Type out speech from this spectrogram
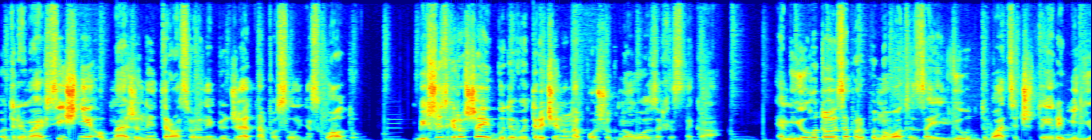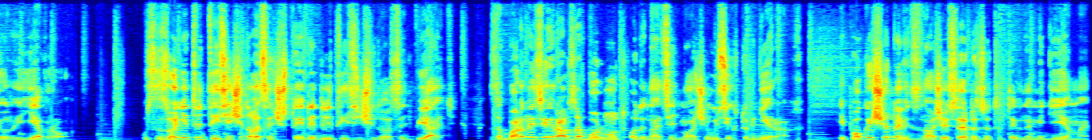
отримає в січні обмежений трансферний бюджет на посилення складу. Більшість грошей буде витрачено на пошук нового захисника. МЮ готовий запропонувати за Ілью 24 мільйони євро. У сезоні 2024-2025 Забарний зіграв за Бормут 11 матчів у всіх турнірах і поки що не відзначився результативними діями.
